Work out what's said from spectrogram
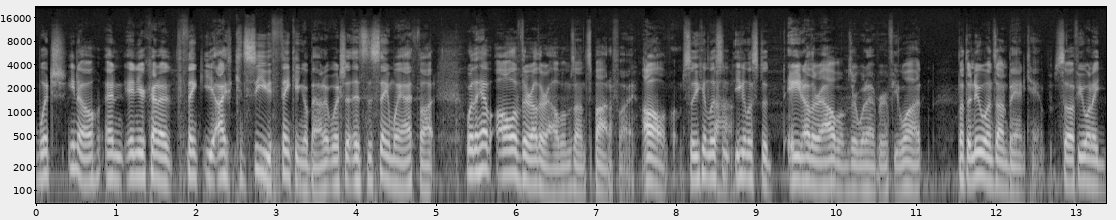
which you know, and and you're kind of think I can see you thinking about it, which it's the same way I thought, where they have all of their other albums on Spotify, all of them, so you can listen Uh-huh. you can listen to eight other albums or whatever if you want, but the new one's on Bandcamp. So if you want to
